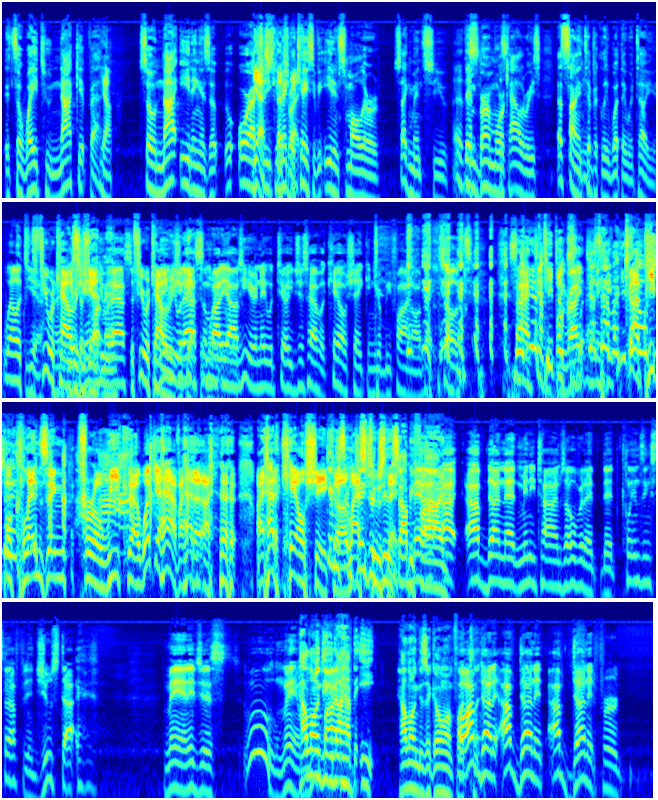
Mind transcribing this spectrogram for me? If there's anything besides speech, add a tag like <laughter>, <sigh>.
It's a way to not get fat. Yeah. So not eating is a, or actually Yes, you can make right. the case if you eat in smaller segments, you Uh, then burn more calories. That's scientifically what they would tell you. Well, it's Yeah. fewer And calories then you you would ask- the fewer calories you you would get. ask the more somebody out here, and they would tell you just have a kale shake and you'll be fine all day. <laughs> So it's scientifically, people right? cl- I Just mean, have a You got people shake. cleansing for a week. Uh, what'd you have? I had a <laughs> I had a kale shake Give me uh, some last ginger Tuesday. juice. I'll be man, fine. I, I, I've done that many times over. That that cleansing stuff and juice. Di- man, it just. Ooh, man. How long do you not have to eat? How long does it go on for? Oh, a I've clean- done it. I've done it. I've done it for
